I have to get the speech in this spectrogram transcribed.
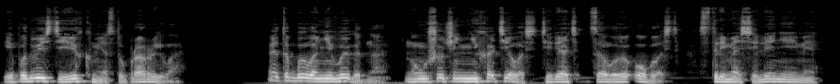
и подвести их к месту прорыва. Это было невыгодно, но уж очень не хотелось терять целую область с тремя селениями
